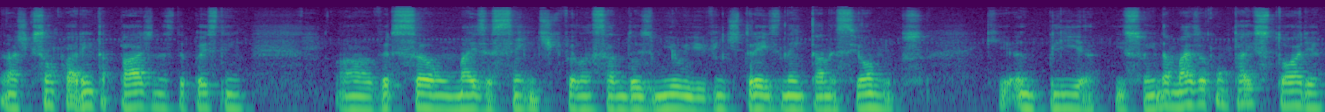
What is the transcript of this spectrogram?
acho que são 40 páginas, depois tem a versão mais recente, que foi lançada em 2023, nem está nesse ônibus, que amplia isso ainda mais a contar a história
